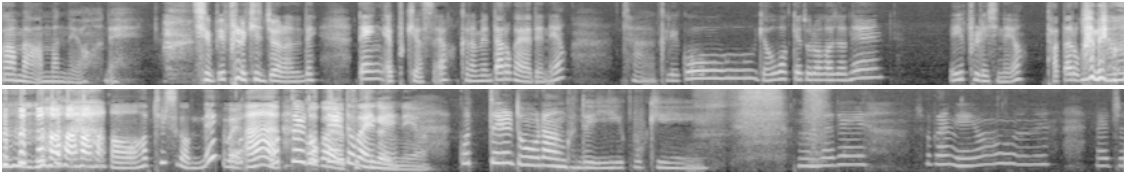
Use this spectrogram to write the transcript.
안 맞네요. 네. 지금 B 플랫 키인 줄 알았는데 땡 F 키였어요. 그러면 따로 가야 되네요. 자 그리고 여우밖에 돌아가자는 A 플랫이네요. 다 따로 가네요. 어 합칠 수가 없네. 말- 아 꽃들도가 꽃들도가 FT가 있네. 있네요. 꽃들도랑 근데 이 곡이 오늘의 소감이에요. 알죠.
